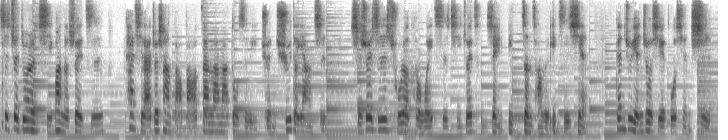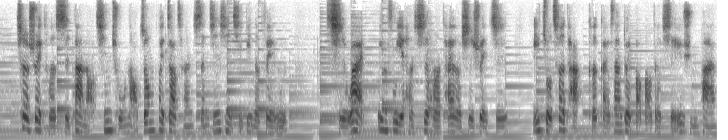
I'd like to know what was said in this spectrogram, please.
是最多人习惯的睡姿。看起来就像宝宝在妈妈肚子里卷曲的样子。此睡姿除了可维持脊椎呈现一正常的一直线，根据研究结果显示，侧睡可使大脑清除脑中会造成神经性疾病的废物。此外，孕妇也很适合胎儿式睡姿，以左侧躺可改善对宝宝的血液循环，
